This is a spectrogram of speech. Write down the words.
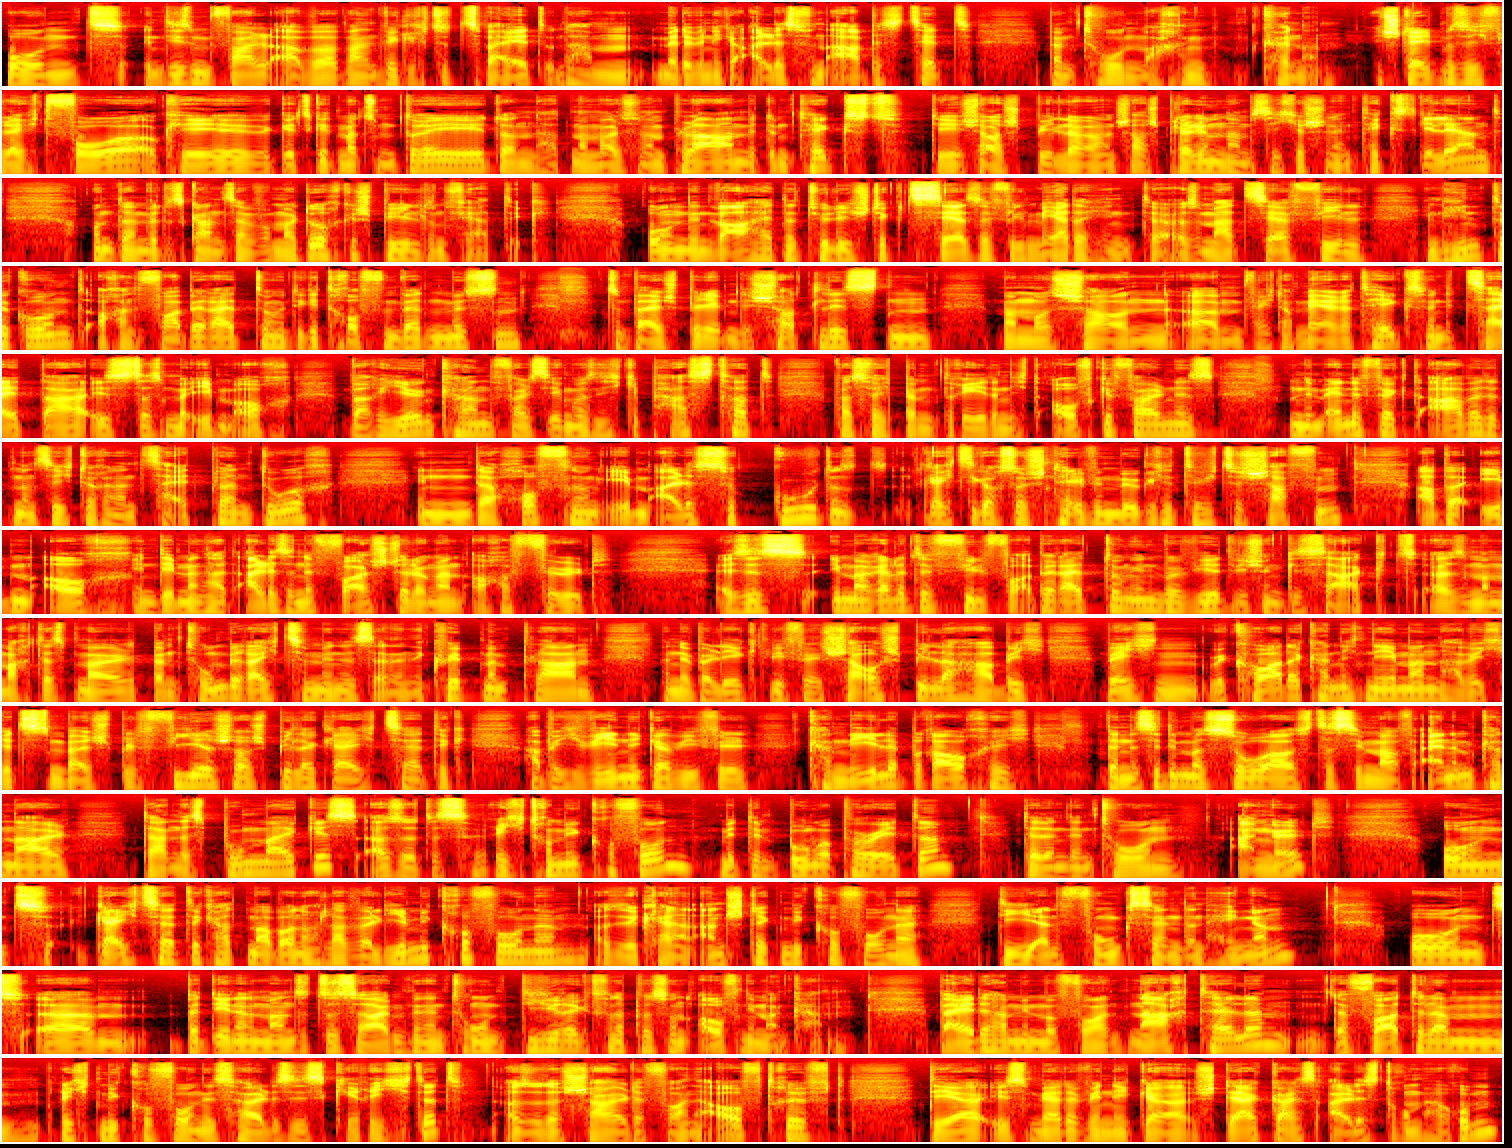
und in diesem Fall aber waren wir wirklich zu zweit und haben mehr oder weniger alles von A bis Z beim Ton machen können. Jetzt stellt man sich vielleicht vor, okay, jetzt geht man zum Dreh, dann hat man mal so einen Plan mit dem Text. Die Schauspieler und Schauspielerinnen haben sicher schon den Text gelernt und dann wird das Ganze einfach mal durchgespielt und fertig. Und in Wahrheit natürlich steckt sehr, sehr viel mehr dahinter. Also man hat sehr viel im Hintergrund, auch an Vorbereitungen, die getroffen werden müssen. Zum Beispiel eben die Shotlisten. Man muss schauen, ähm, vielleicht auch mehrere Takes, wenn die Zeit da ist, dass man eben auch variieren kann, falls irgendwas nicht gepasst hat, was vielleicht beim Dreh dann nicht aufgefallen ist. Und im Endeffekt arbeitet man sich durch einen Zeitplan durch, in der Hoffnung, eben alles so gut und gleichzeitig auch so schnell wie möglich natürlich zu schaffen, aber eben auch, indem man halt alle seine Vorstellungen auch erfüllt. Es ist immer relativ viel Vorbereitung involviert, wie schon gesagt. Also man macht erstmal beim Tonbereich zumindest einen Equipmentplan. Man überlegt, wie viele Schauspieler habe ich, welchen Recorder kann ich nehmen. Habe ich jetzt zum Beispiel vier Schauspieler gleichzeitig? Habe ich weniger? Wie viele Kanäle brauche ich? Denn es sieht immer so aus, dass immer auf einem Kanal dann das Boom-Mic ist, also das Richtro-Mikrofon mit dem Boom-Operator, der dann den Ton angelt. Und gleichzeitig hat man aber auch noch Lavalier-Mikrofone, also die kleinen Ansteckmikrofone, die an Funksendern hängen und ähm, bei denen man sozusagen den Ton direkt von der Person aufnehmen kann. Beide haben immer Vor- und Nachteile. Der Vorteil am Richtmikrofon ist halt, es ist gerichtet, also der Schall, der vorne auftrifft, der ist mehr oder weniger stärker als alles drumherum.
